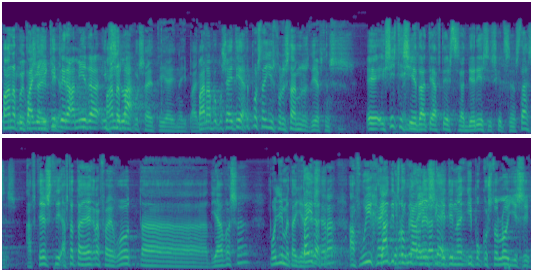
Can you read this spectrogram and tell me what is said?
Πάνω από 20 υπαλληλική ετία. πυραμίδα Πάνω υψηλά. από 20 ετία είναι η πάλι. Πάνω από 20 ετία. Ε, Πώς θα γίνεις προϊστάμενος διεύθυνση. Ε, Εσείς τις είδατε αυτές τις αντιρρήσεις και τις ενστάσεις; Αυτές, τι- αυτά τα έγγραφα εγώ τα διάβασα πολύ είδατε. μεταγενέστερα, αφού είχα Κάποια ήδη στιγμή τα προκαλέσει είδατε. και την υποκοστολόγηση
